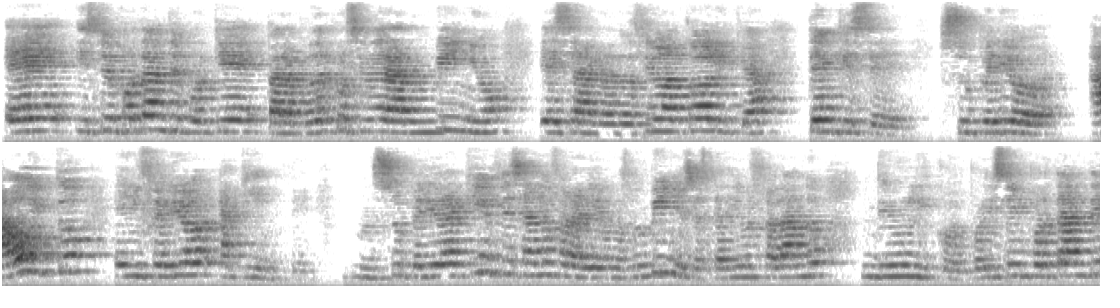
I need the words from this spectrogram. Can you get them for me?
Eh, e isto é importante porque para poder considerar un viño, esa graduación alcohólica ten que ser superior a 8 e inferior a 15. Superior a 15 xa non falaríamos dun viño, xa estaríamos falando de un licor. Por iso é importante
